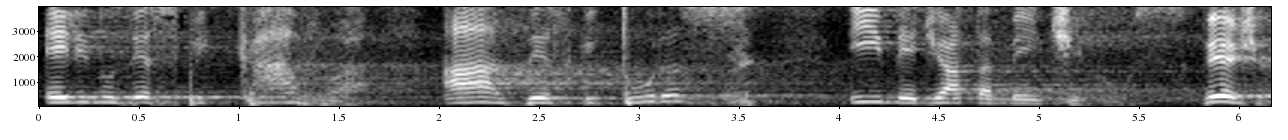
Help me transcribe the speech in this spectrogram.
ele nos explicava as Escrituras, imediatamente, irmãos. Veja,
